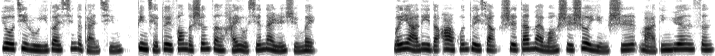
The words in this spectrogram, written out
又进入一段新的感情，并且对方的身份还有些耐人寻味。文雅丽的二婚对象是丹麦王室摄影师马丁·约恩森。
